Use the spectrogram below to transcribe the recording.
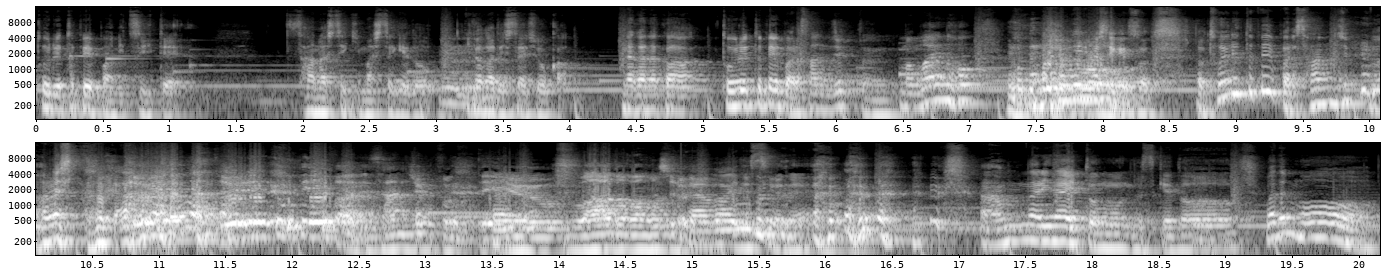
トイレットペーパーについて話してきましたけど、いかがでしたでしょうか？なかなかトイレットペーパーで30分、まあ、前の前も言いましたけど トイレットペーパーで30分話すかトイレットペーパーで30分っていうワードが面白い。やばいですよね。あんまりないと思うんですけど、まあ、でも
